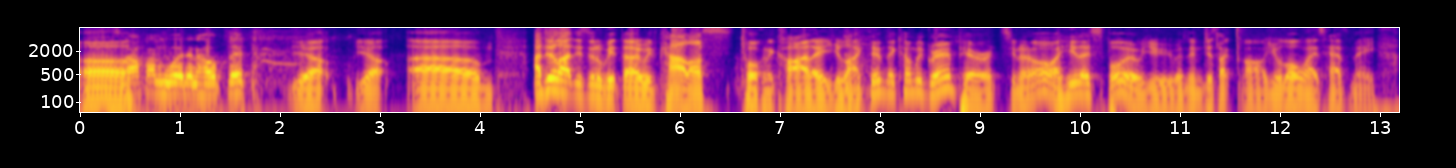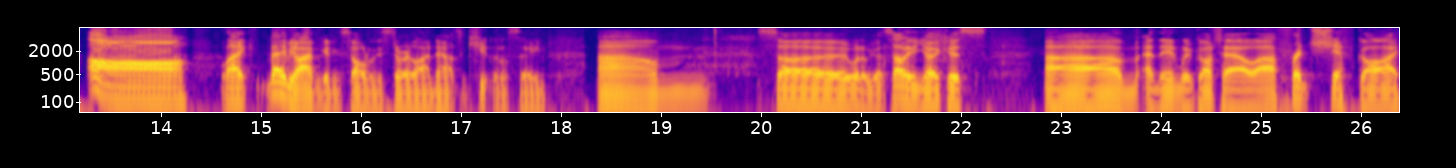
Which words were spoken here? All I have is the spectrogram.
Oh. Knock on wood and hope that Yeah, yeah. Um, I do like this little bit though with Carlos talking to Kylie. You like them? They come with grandparents. You know. Oh, I hear they spoil you, and then just like, oh, you'll always have me. Ah, like maybe I'm getting sold on this storyline now. It's a cute little scene. Um, so what have we got? Sully and Yokas. Um, and then we've got our uh, French chef guy.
